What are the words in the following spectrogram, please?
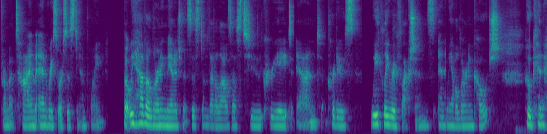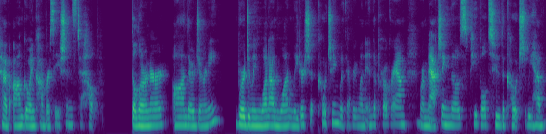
from a time and resources standpoint. But we have a learning management system that allows us to create and produce weekly reflections, and we have a learning coach who can have ongoing conversations to help the learner on their journey. We're doing one on one leadership coaching with everyone in the program. We're matching those people to the coach. We have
